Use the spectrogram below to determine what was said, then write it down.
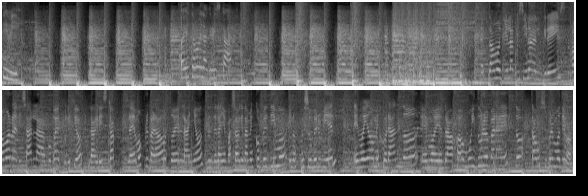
TV. Hoy estamos en la Grace Cup. Estamos aquí en la piscina del Grace. Vamos a realizar la Copa del Colegio, la Grace Cup. Lo hemos preparado todo el año, desde el año pasado que también competimos y nos fue súper bien. Hemos ido mejorando, hemos trabajado muy duro para esto, estamos súper motivados.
